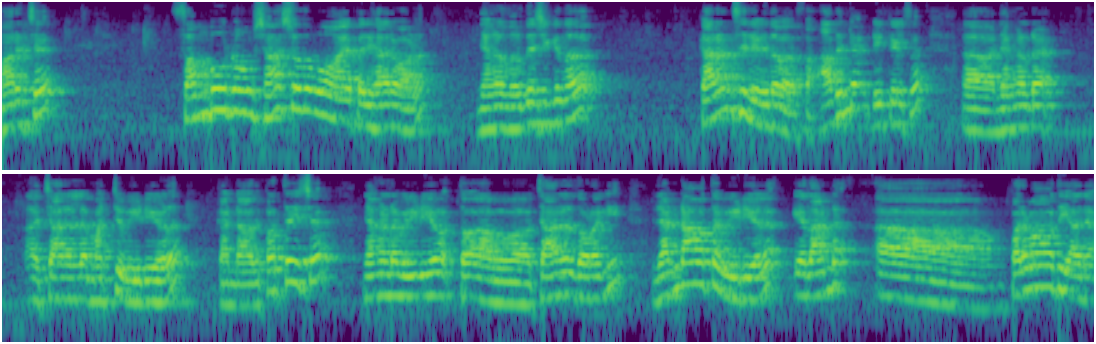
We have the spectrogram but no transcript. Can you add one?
മറിച്ച് സമ്പൂർണവും ശാശ്വതവുമായ പരിഹാരമാണ് ഞങ്ങൾ നിർദ്ദേശിക്കുന്നത്. കറൻസി രഹിത വ്യവസ്ഥ. അതിന്റെ ഡീറ്റെയിൽസ് ഞങ്ങളുടെ ചാനലിലെ മറ്റ് വീഡിയോകൾ കണ്ടാൽ മതി. പ്രത്യേകിച്ച് ഞങ്ങളുടെ വീഡിയോ ചാനൽ തുടങ്ങി രണ്ടാമത്തെ വീഡിയോയിൽ ഏതാണ്ട് പരമാവധി അതിനെ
